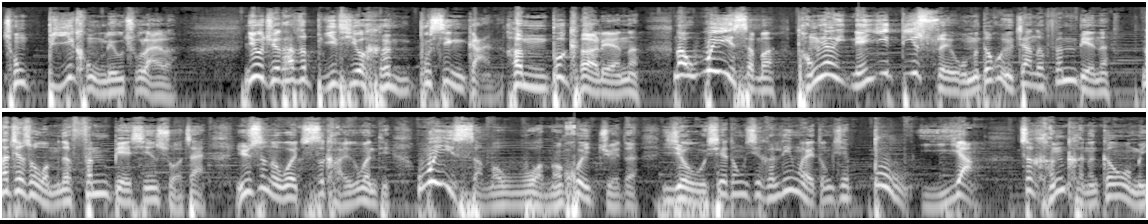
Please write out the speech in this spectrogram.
从鼻孔流出来了。你又觉得他是鼻涕，又很不性感，很不可怜呢？那为什么同样连一滴水，我们都会有这样的分别呢？那就是我们的分别心所在。于是呢，我也思考一个问题：为什么我们会觉得有些东西和另外东西不一样？这很可能跟我们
